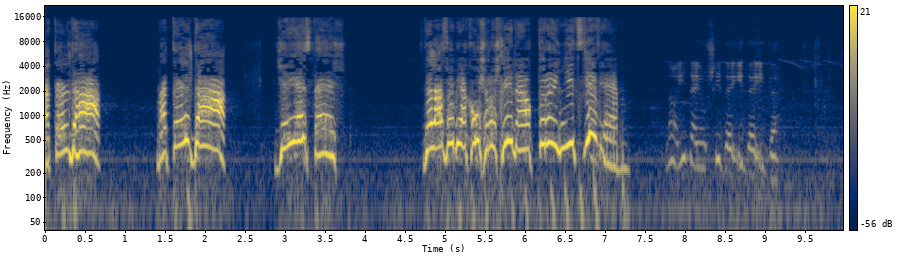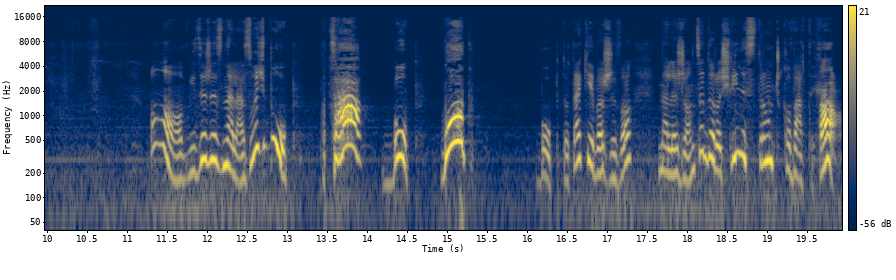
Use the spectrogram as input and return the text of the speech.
Matylda! Matylda! Gdzie jesteś? Znalazłem jakąś roślinę, o której nic nie wiem. No idę już, idę, idę, idę. O, widzę, że znalazłeś bób. Co? Bób. Bób? Bób to takie warzywo należące do rośliny strączkowatych. O,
